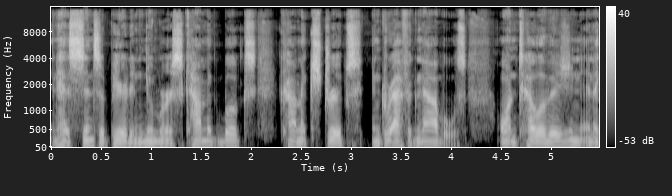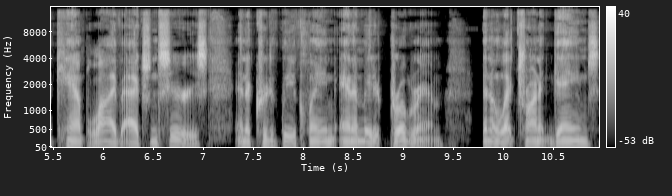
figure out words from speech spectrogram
and has since appeared in numerous comic books, comic strips, and graphic novels, on television in a camp live action series and a critically acclaimed animated program, in electronic games,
